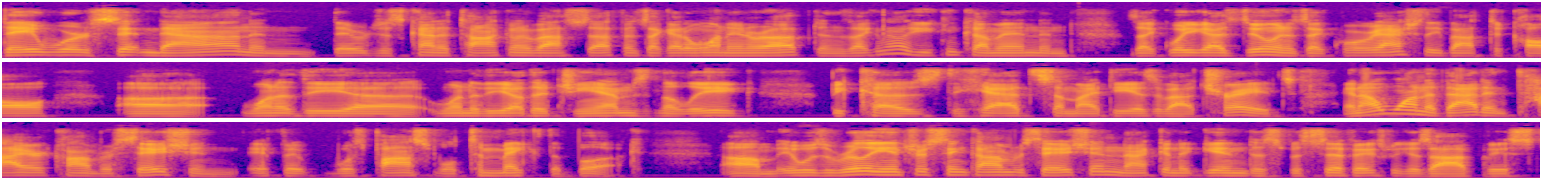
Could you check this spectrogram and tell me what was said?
they were sitting down and they were just kind of talking about stuff. And it's like, I don't want to interrupt. And it's like, no, you can come in. And it's like, what are you guys doing? It's like, well, we're actually about to call uh, one of the uh, one of the other GMs in the league because he had some ideas about trades. And I wanted that entire conversation, if it was possible, to make the book. Um, it was a really interesting conversation. Not going to get into specifics because obvious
